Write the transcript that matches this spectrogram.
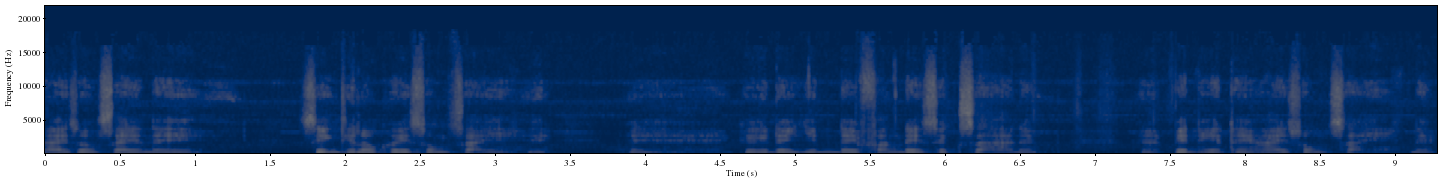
หายสงสัยในสิ่งที่เราเคยสงสัย คือได้ยินได้ฟังได้ศึกษาเนี่ยเป็นเหตุให้หายสงสัยเนี่ย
